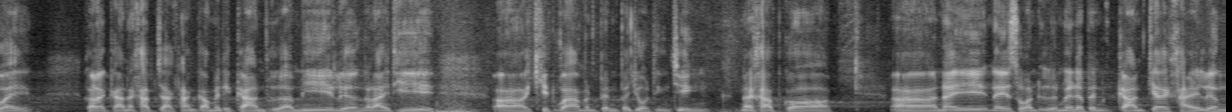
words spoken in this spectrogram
ด้วย ก็แล้วกันนะครับ จากทางกรรมธิการเผื่อมีเรื่องอะไรที่ คิดว่ามันเป็นประโยชน์จริง ๆนะครับ ก็ในในส่วนอื่นไม่ได้เป็นการแก้ไขเรื่อง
